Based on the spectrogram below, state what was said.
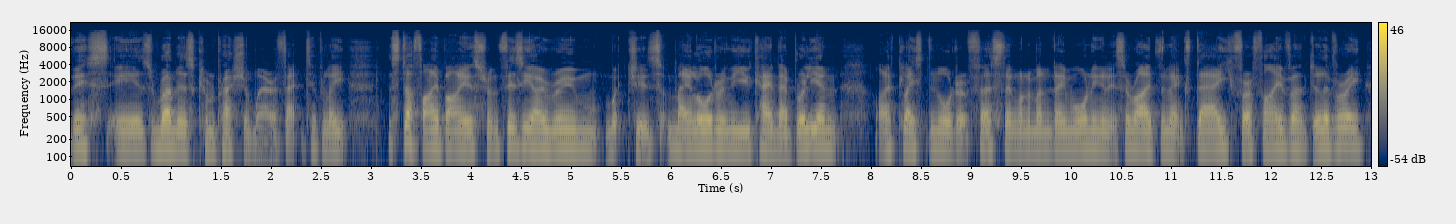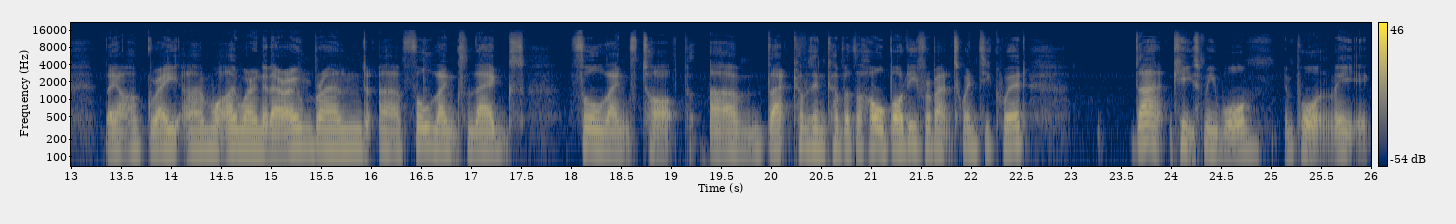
this is runner's compression wear effectively. The stuff I buy is from Physio Room, which is mail order in the UK, and they're brilliant. I've placed an order at first thing on a Monday morning, and it's arrived the next day for a fiver delivery. They are great. Um, what I'm wearing are their own brand, uh, full length legs, full length top. Um, that comes in covers the whole body for about 20 quid. That keeps me warm, importantly. It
